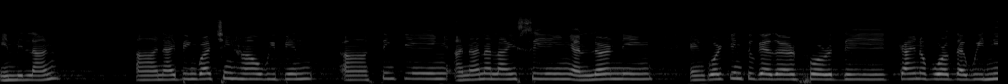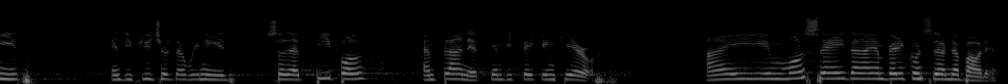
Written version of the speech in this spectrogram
in Milan, and I've been watching how we've been uh, thinking and analyzing and learning and working together for the kind of world that we need and the future that we need so that people and planet can be taken care of. I must say that I am very concerned about it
